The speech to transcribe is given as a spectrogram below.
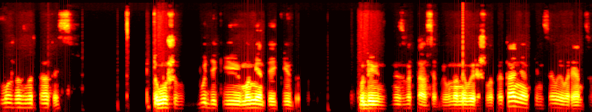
можна звертатись. Тому що будь-які моменти, які куди він не звертався, бо воно не вирішило питання, кінцевий варіант це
